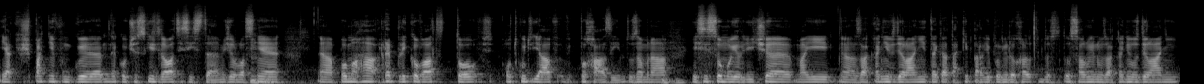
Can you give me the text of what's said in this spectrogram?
jak špatně funguje jako český vzdělávací systém, že vlastně mm-hmm. pomáhá replikovat to, odkud já pocházím. To znamená, mm-hmm. jestli jsou moji rodiče, mají eh, základní vzdělání, tak já taky pravděpodobně dosáhnu jenom základního vzdělání.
